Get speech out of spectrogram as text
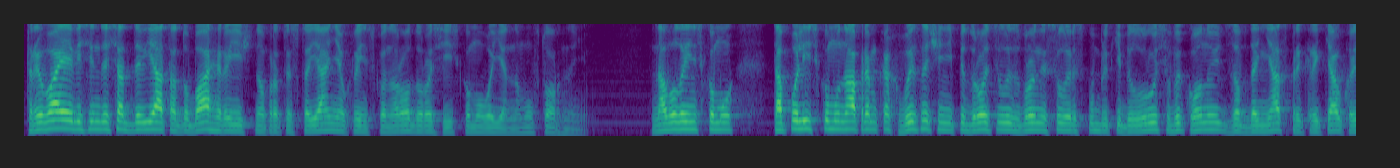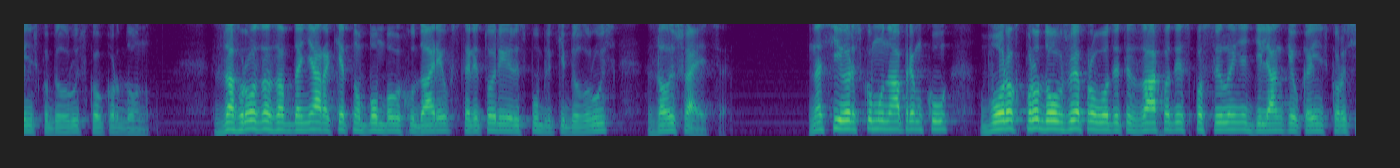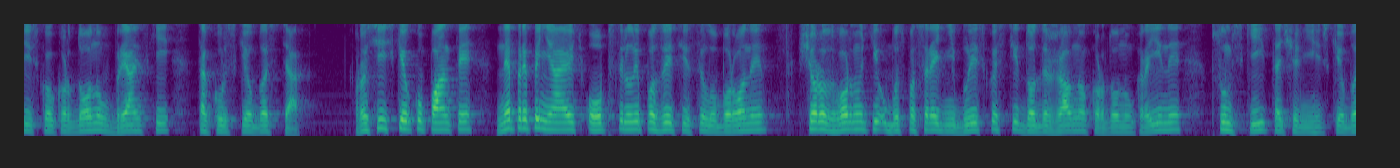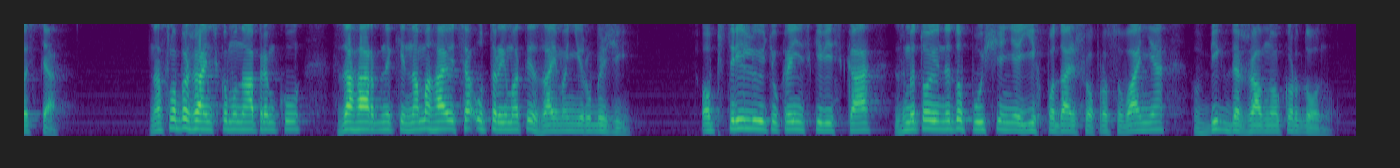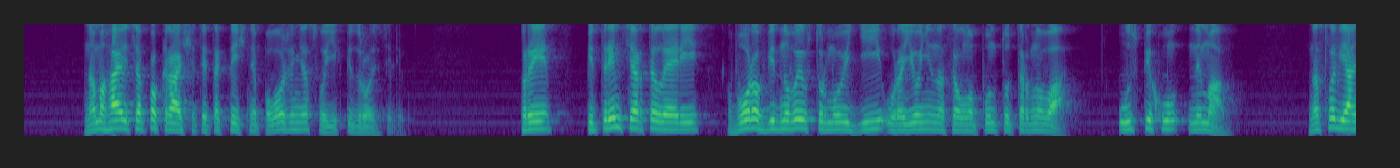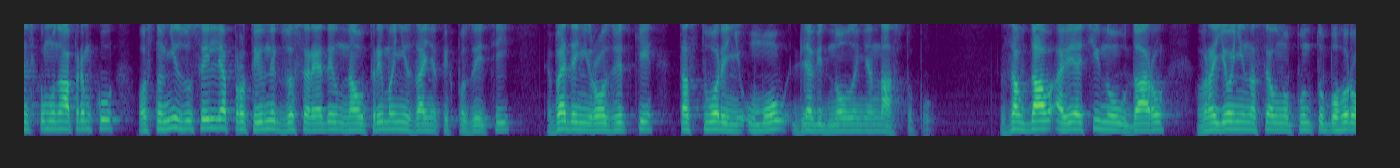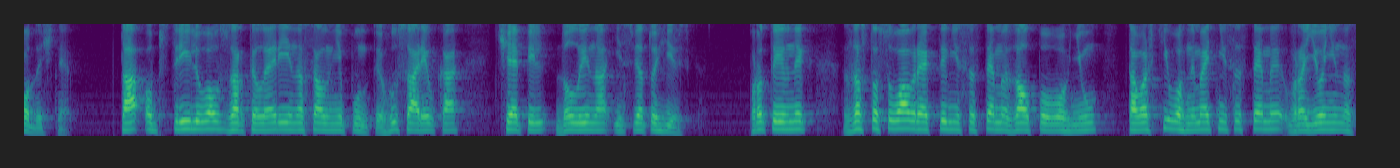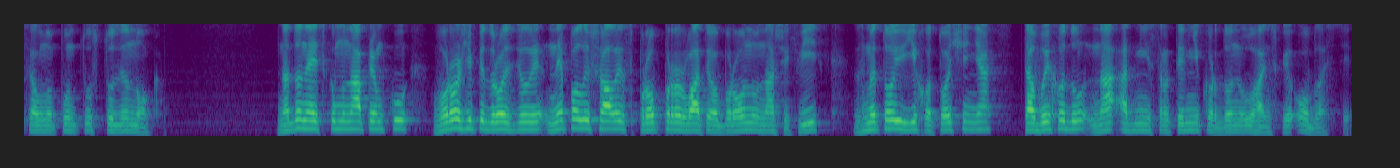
Триває 89-та доба героїчного протистояння українського народу російському воєнному вторгненню. На Волинському та Поліському напрямках визначені підрозділи Збройних сил Республіки Білорусь виконують завдання з прикриття українсько-білоруського кордону. Загроза завдання ракетно-бомбових ударів з території Республіки Білорусь залишається. На сіверському напрямку ворог продовжує проводити заходи з посилення ділянки українсько-російського кордону в Брянській та Курській областях. Російські окупанти не припиняють обстріли позицій Сил оборони, що розгорнуті у безпосередній близькості до державного кордону України в Сумській та Чернігівській областях. На Слобожанському напрямку загарбники намагаються утримати займані рубежі обстрілюють українські війська з метою недопущення їх подальшого просування в бік державного кордону, намагаються покращити тактичне положення своїх підрозділів. При підтримці артилерії ворог відновив штурмові дії у районі населеного пункту Тернова. Успіху не мав. На Слов'янському напрямку основні зусилля противник зосередив на утриманні зайнятих позицій, веденні розвідки та створенні умов для відновлення наступу завдав авіаційного удару в районі населеного пункту Богородичне та обстрілював з артилерії населені пункти Гусарівка, Чепіль, Долина і Святогірськ. Противник застосував реактивні системи залпового вогню та важкі вогнеметні системи в районі населеного пункту Студенок. На Донецькому напрямку ворожі підрозділи не полишали спроб прорвати оборону наших військ з метою їх оточення та виходу на адміністративні кордони Луганської області.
